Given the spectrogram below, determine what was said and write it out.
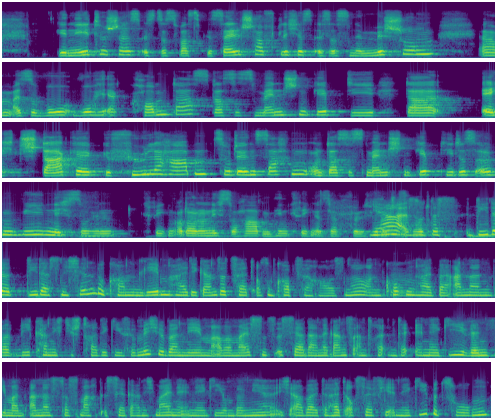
Genetisches? Ist es was Gesellschaftliches? Ist es eine Mischung? Ähm, also wo, woher kommt das, dass es Menschen gibt, die da echt starke Gefühle haben zu den Sachen und dass es Menschen gibt, die das irgendwie nicht so hin, kriegen oder noch nicht so haben. Hinkriegen ist ja völlig Ja, also das, die, die das nicht hinbekommen, leben halt die ganze Zeit aus dem Kopf heraus ne? und gucken mhm. halt bei anderen, wie kann ich die Strategie für mich übernehmen. Aber meistens ist ja da eine ganz andere Energie. Wenn jemand anders das macht, ist ja gar nicht meine Energie. Und bei mir, ich arbeite halt auch sehr viel energiebezogen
